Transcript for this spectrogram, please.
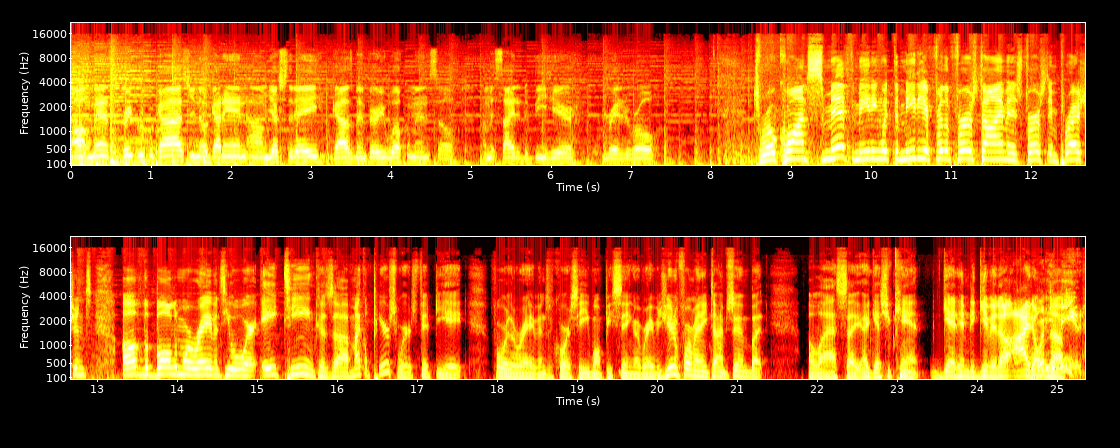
Oh man, it's a great group of guys. You know, got in um, yesterday. Guys have been very welcoming, so I'm excited to be here. I'm ready to roll. It's Roquan Smith meeting with the media for the first time and his first impressions of the Baltimore Ravens. He will wear 18 because uh, Michael Pierce wears 58 for the Ravens. Of course, he won't be seeing a Ravens uniform anytime soon, but alas, I, I guess you can't get him to give it up. I don't What do you know. mean?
